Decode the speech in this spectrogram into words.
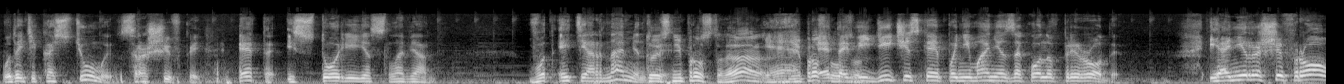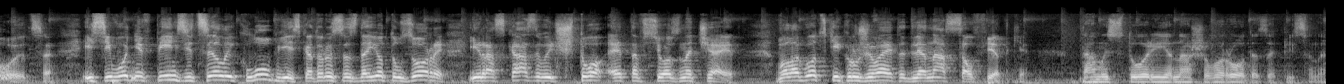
Вот эти костюмы с расшивкой – это история славян. Вот эти орнаменты... То есть не просто, да? Нет, не просто это узор. ведическое понимание законов природы. И они расшифровываются. И сегодня в Пензе целый клуб есть, который создает узоры и рассказывает, что это все означает. Вологодские кружева – это для нас салфетки. Там история нашего рода записана.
